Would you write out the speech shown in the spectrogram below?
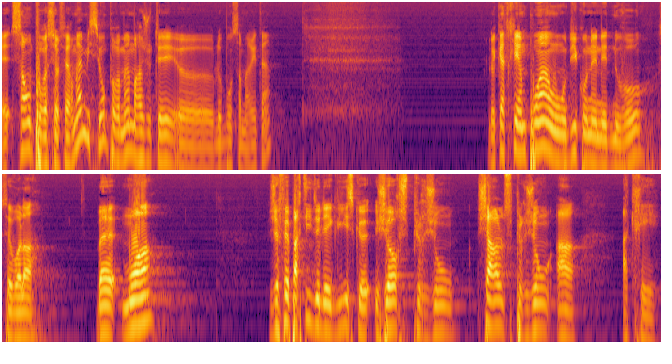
et ça on pourrait se le faire même ici, on pourrait même rajouter euh, le bon samaritain. Le quatrième point où on dit qu'on est né de nouveau, c'est voilà, ben, moi, je fais partie de l'église que Georges Spurgeon, Charles Spurgeon a, a créée.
